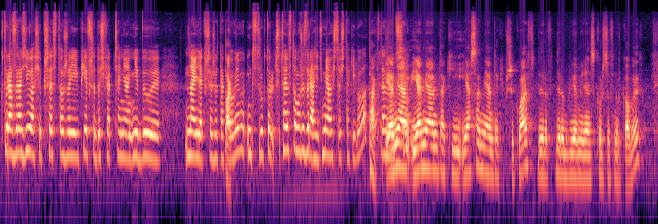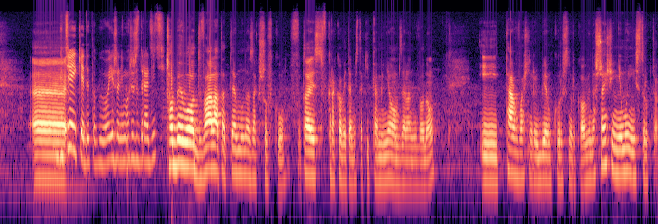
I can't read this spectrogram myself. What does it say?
która zraziła się przez to, że jej pierwsze doświadczenia nie były najlepsze, że tak, Tak. powiem? Instruktor czy często może zrazić. Miałeś coś takiego? Tak, Zdarzyło ja ci się? miałem, ja miałem taki, ja sam miałem taki przykład, wtedy, wtedy robiłem jeden z kursów nurkowych. E, Gdzie i kiedy to było, jeżeli możesz zdradzić? To było dwa lata temu na Zakrzówku. W- To jest w Krakowie, tam jest taki kamieniołom zalany wodą. I tam właśnie robiłem kurs nurkowy. Na szczęście nie mój instruktor,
